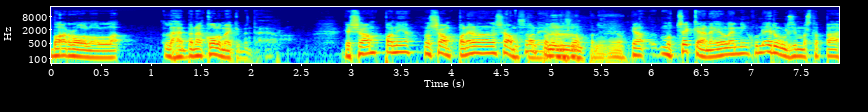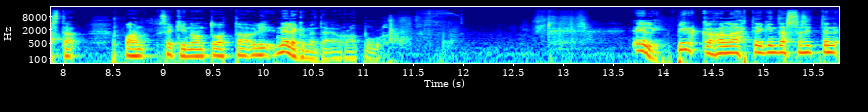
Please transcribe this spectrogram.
Barololla lähempänä 30 euroa. Ja champagnea, no champagne on aina champagne. Champagne on champagne, joo. Ja, mutta sekään ei ole niin kuin edullisimmasta päästä, vaan sekin on tuottaa yli 40 euroa pullo. Eli Pirkkahan lähteekin tässä sitten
